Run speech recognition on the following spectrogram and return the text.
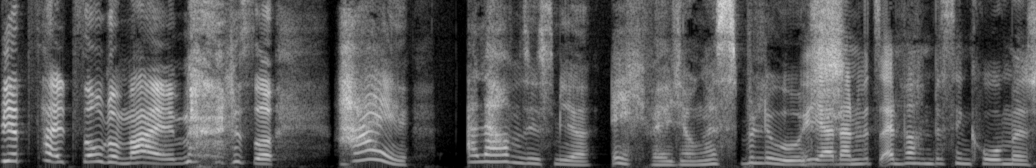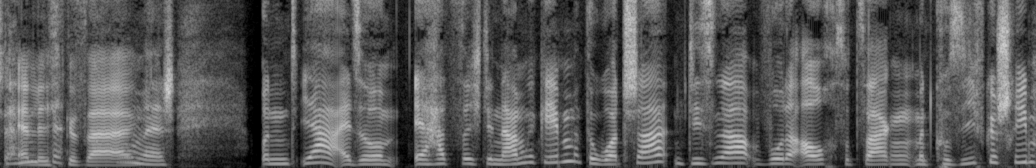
wird's halt so gemein. So, hi, erlauben Sie es mir, ich will junges Blut. Ja, dann wird's einfach ein bisschen komisch, Dann ehrlich gesagt. Komisch. Und ja, also er hat sich den Namen gegeben, The Watcher. Dieser wurde auch sozusagen mit Kursiv geschrieben.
